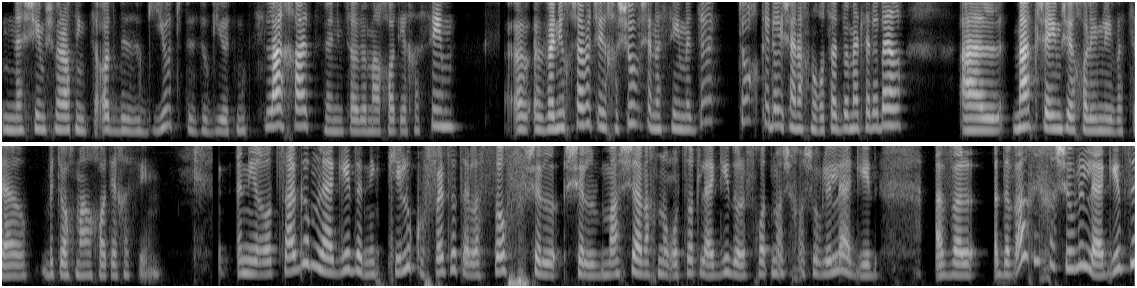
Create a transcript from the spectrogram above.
נשים שמנות נמצאות בזוגיות, בזוגיות מוצלחת ונמצאות במערכות יחסים. ואני חושבת שחשוב שנשים את זה תוך כדי שאנחנו רוצות באמת לדבר על מה הקשיים שיכולים להיווצר בתוך מערכות יחסים. אני רוצה גם להגיד, אני כאילו קופצת על הסוף של, של מה שאנחנו רוצות להגיד, או לפחות מה שחשוב לי להגיד, אבל הדבר הכי חשוב לי להגיד זה,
